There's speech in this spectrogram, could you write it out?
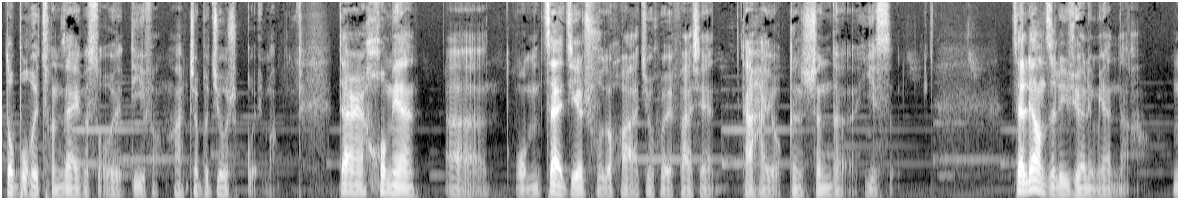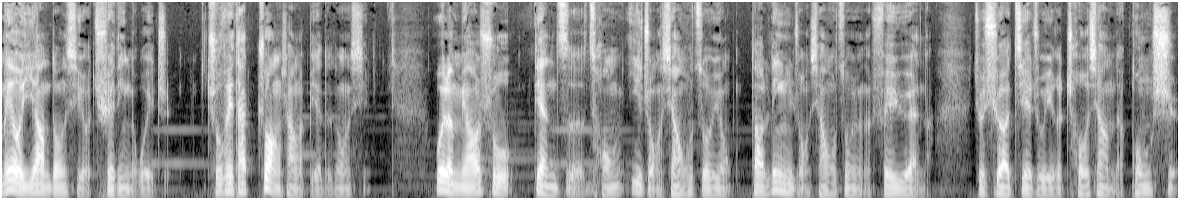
都不会存在一个所谓的地方啊，这不就是鬼吗？当然后面呃我们再接触的话，就会发现它还有更深的意思。在量子力学里面呢，没有一样东西有确定的位置，除非它撞上了别的东西。为了描述电子从一种相互作用到另一种相互作用的飞跃呢，就需要借助一个抽象的公式。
